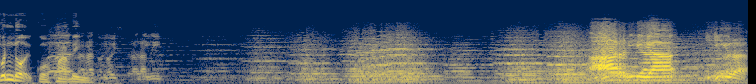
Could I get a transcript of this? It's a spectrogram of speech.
quân đội của hòa bình. Armia Ira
